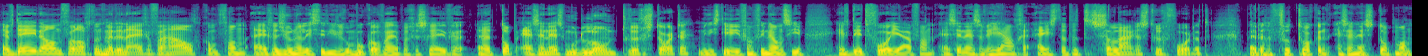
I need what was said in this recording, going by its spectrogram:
FD dan vanochtend met een eigen verhaal. Komt van eigen journalisten die er een boek over hebben geschreven. Uh, top SNS moet loon terugstorten. Het ministerie van Financiën heeft dit voorjaar van SNS Reaal geëist... dat het salaris terugvordert bij de vertrokken SNS-topman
